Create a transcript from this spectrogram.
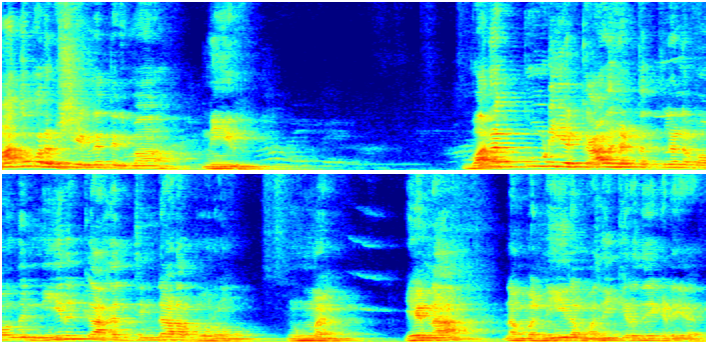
பார்க்க போகிற விஷயம் என்ன தெரியுமா? நீர். வரக்கூடிய காலகட்டத்தில் நம்ம வந்து நீருக்காக திண்டாட போகிறோம் உண்மை. ஏன்னா நம்ம நீரை மதிக்கிறதே கிடையாது.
